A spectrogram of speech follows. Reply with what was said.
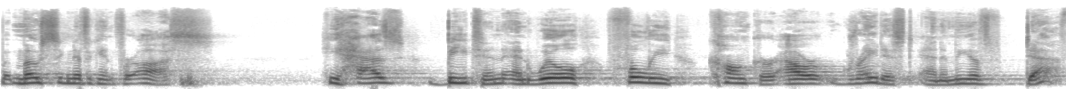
But most significant for us, he has beaten and will fully conquer our greatest enemy of death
